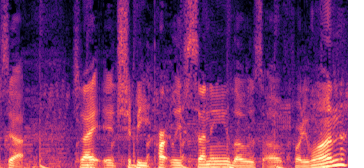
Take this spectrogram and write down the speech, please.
So, tonight it should be partly sunny, lows of 41.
